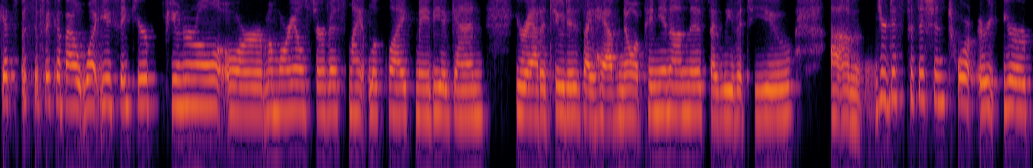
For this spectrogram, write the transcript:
Get specific about what you think your funeral or memorial service might look like. Maybe again, your attitude is, I have no opinion on this, I leave it to you. Um, your disposition toward or your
